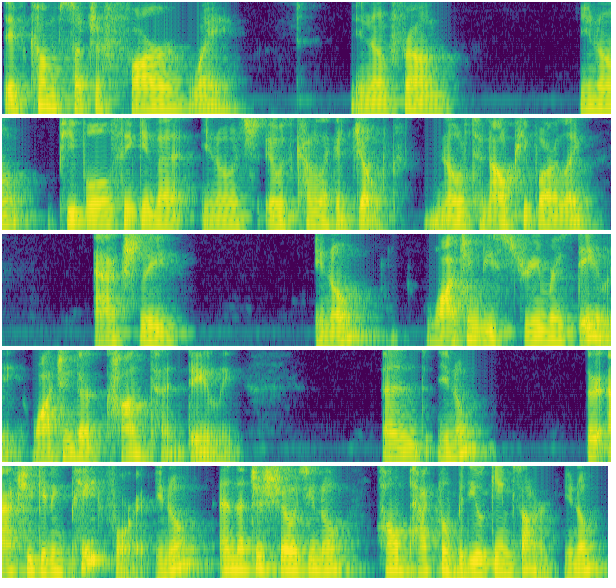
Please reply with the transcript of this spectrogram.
they've come such a far way, you know, from you know, people thinking that, you know, it was kind of like a joke, you know, to now people are like actually, you know, watching these streamers daily, watching their content daily. And, you know, they're actually getting paid for it, you know? And that just shows, you know, how impactful video games are, you know?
